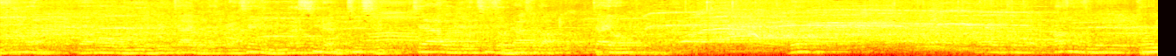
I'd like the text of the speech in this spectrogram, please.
丝们，然后我们也会加油的。感谢你们的信任支持，接下来我们也一起走下去吧，加油！ 마찬가지로 거의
